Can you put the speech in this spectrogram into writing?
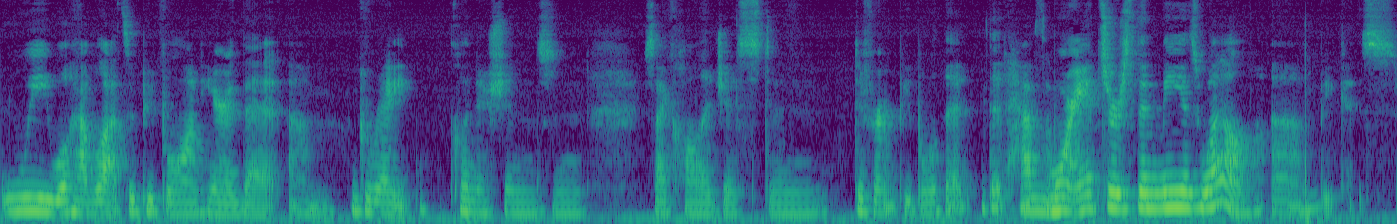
we will have lots of people on here that um, great clinicians and psychologists and different people that that have Awesome. more answers than me as well. Um, because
